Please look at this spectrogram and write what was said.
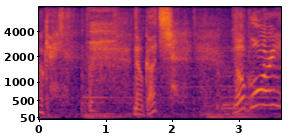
Okay. No guts. No glory.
